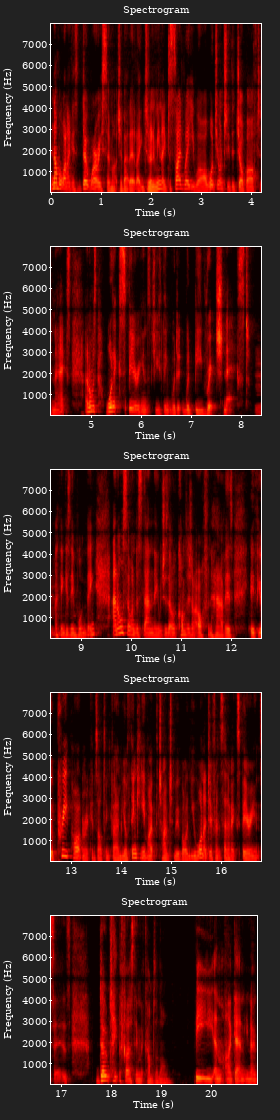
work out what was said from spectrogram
number one, I guess, don't worry so much about it. Like, do you know what I mean? Like, decide where you are. What do you want to do the job after next? And almost what experience do you think would it would be rich next? Mm. I think is the important thing. And also understanding, which is a conversation I often have, is if you're pre-partner a consulting firm, you're thinking it might be the time to move on. You want a different set of experiences. Don't take the first thing that comes along. Be and again, you know,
